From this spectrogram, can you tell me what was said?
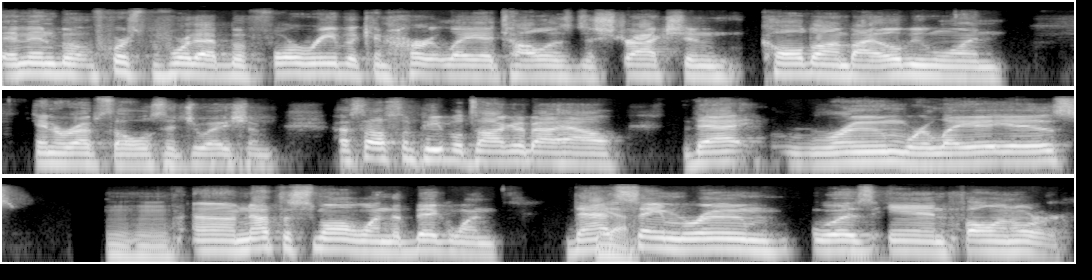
and then, but of course, before that, before Reva can hurt Leia, Tala's distraction called on by Obi Wan interrupts the whole situation. I saw some people talking about how that room where Leia is, hmm um, not the small one, the big one, that Yeah. same room was in Fallen Order.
